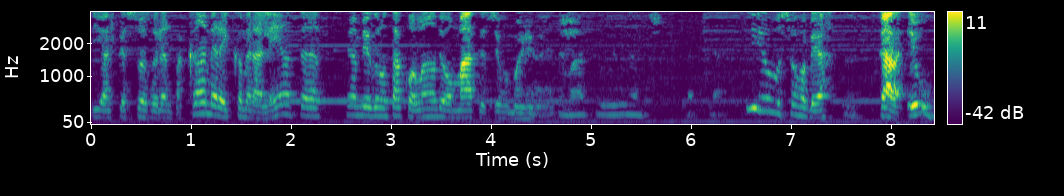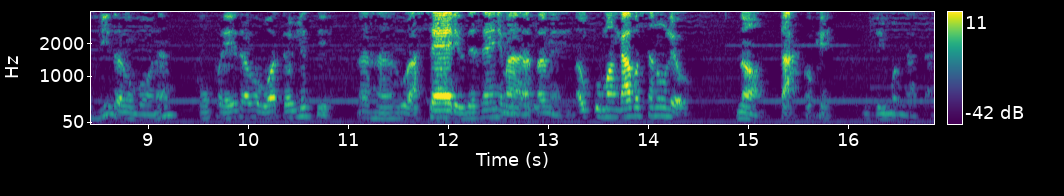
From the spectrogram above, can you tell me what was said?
E as pessoas olhando pra câmera e câmera lenta. Meu amigo não tá colando, eu mato esse robô gigante. Você mata seu gigante. Tá certo. E o seu Roberto? Cara, eu vi Dragon Ball, né? Acompanhei Dragon Ball até o GT. Aham, A série, o desenho animado. Exatamente. O, o mangá você não leu. Não, Tá, ok. não tem mangá, tá?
